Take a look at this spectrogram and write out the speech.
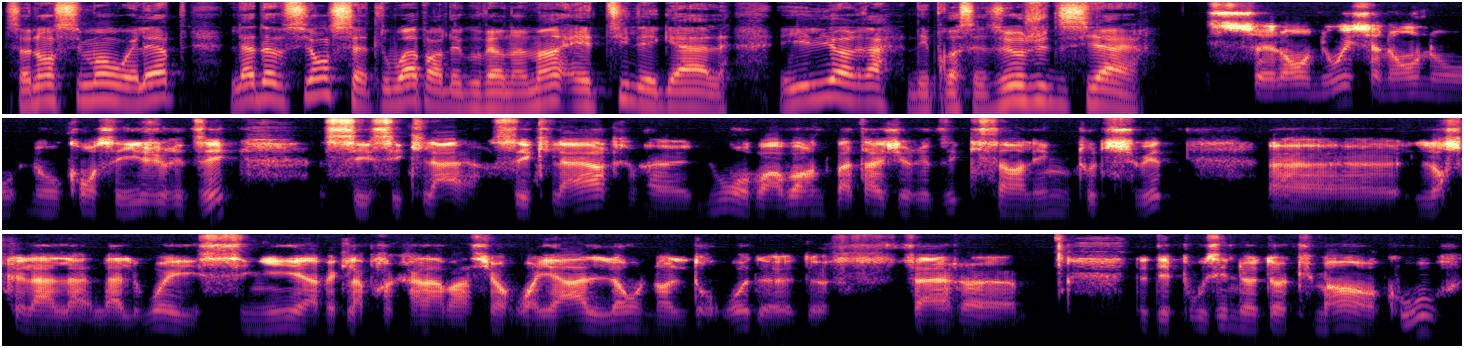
Selon Simon Ouellette, l'adoption de cette loi par le gouvernement est illégale et il y aura des procédures judiciaires selon nous et selon nos, conseillers juridiques, c'est clair. C'est clair. Euh, nous, on va avoir une bataille juridique qui s'enligne tout de suite. Euh, lorsque la, loi est signée avec la proclamation royale, là, on a le droit de, de faire, euh, de déposer nos documents en cours.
